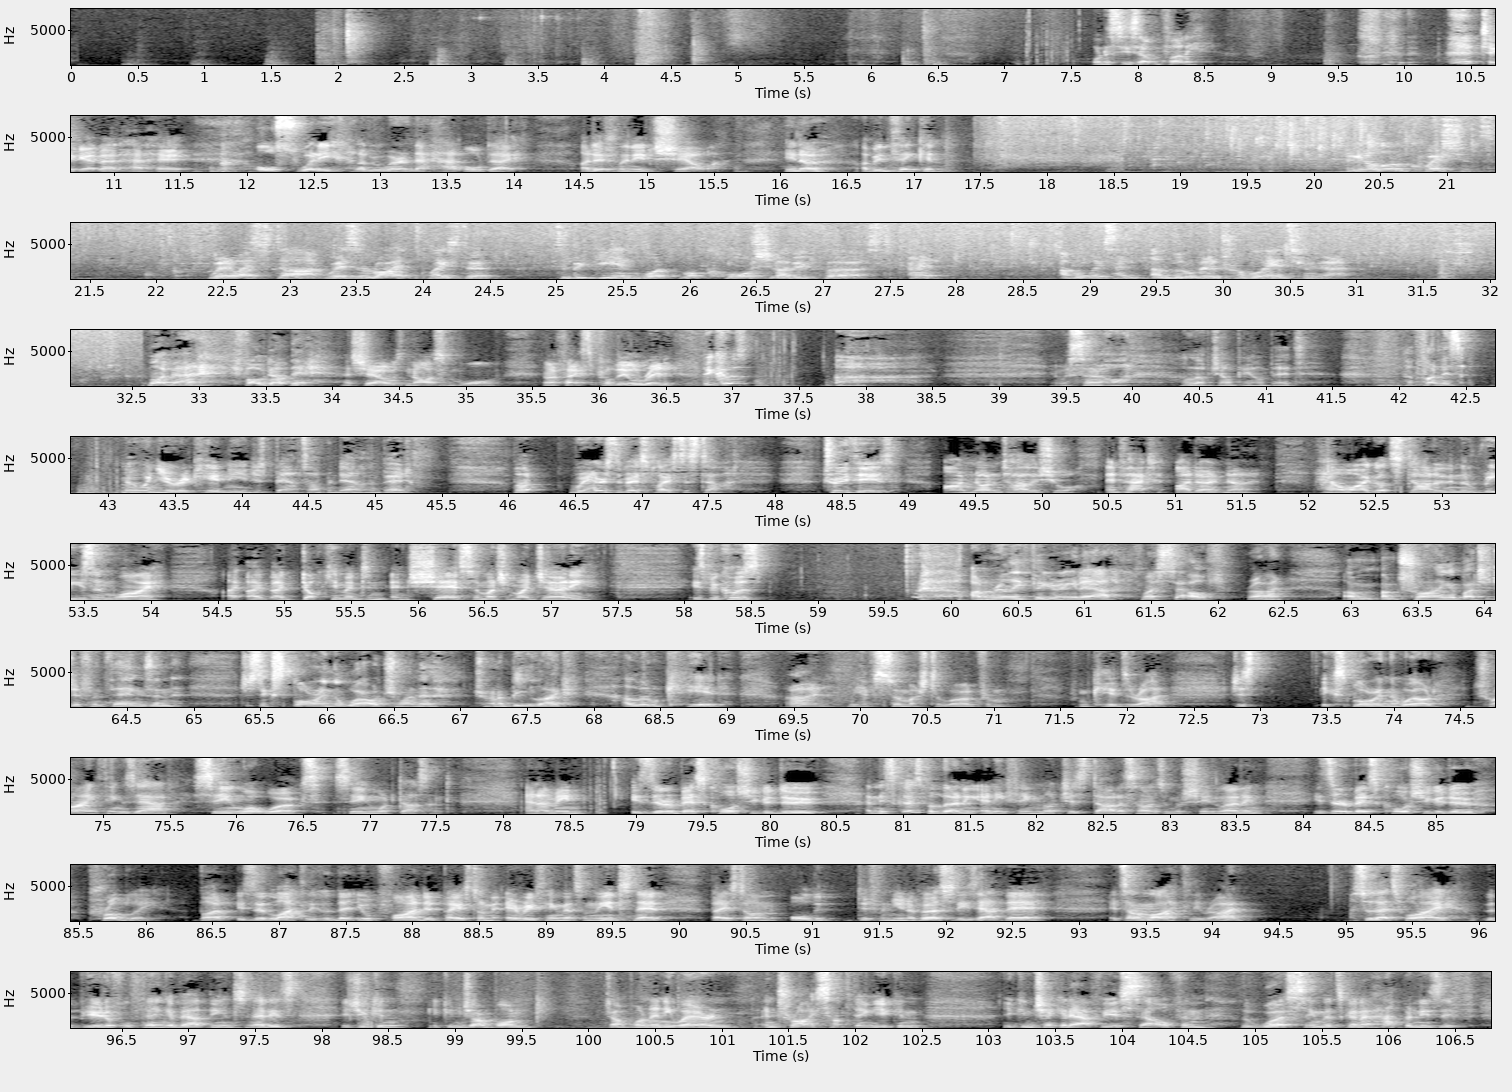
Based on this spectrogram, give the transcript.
Want to see something funny? Check out that hat hair. All sweaty, and I've been wearing that hat all day. I definitely need a shower. You know, I've been thinking. I get a lot of questions. Where do I start? Where's the right place to, to begin? What, what course should I do first? And I've always had a little bit of trouble answering that. My bad, fogged up there. The shower was nice and warm. My face is probably all red because ah, it was so hot. I love jumping on beds. How fun is it? Remember when you were a kid and you just bounce up and down on the bed? But where is the best place to start? Truth is, I'm not entirely sure. In fact, I don't know. How I got started and the reason why I, I, I document and, and share so much of my journey is because I'm really figuring it out myself, right? I'm, I'm trying a bunch of different things and just exploring the world, trying to trying to be like a little kid, right? We have so much to learn from from kids, right? Just exploring the world, trying things out, seeing what works, seeing what doesn't. And I mean, is there a best course you could do? And this goes for learning anything, not just data science and machine learning. Is there a best course you could do? Probably. But is there likelihood that you'll find it based on everything that's on the internet, based on all the different universities out there? It's unlikely, right? So that's why the beautiful thing about the internet is is you can you can jump on jump on anywhere and, and try something. You can you can check it out for yourself and the worst thing that's gonna happen is if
